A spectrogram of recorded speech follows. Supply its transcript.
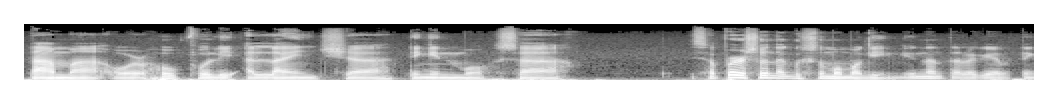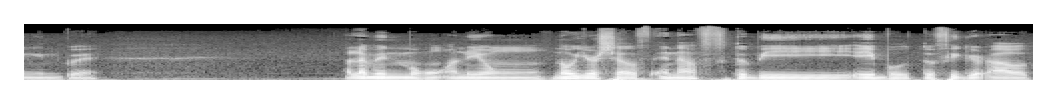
tama or hopefully aligned siya tingin mo sa sa person na gusto mo maging. Yun lang talaga yung tingin ko eh. Alamin mo kung ano yung know yourself enough to be able to figure out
